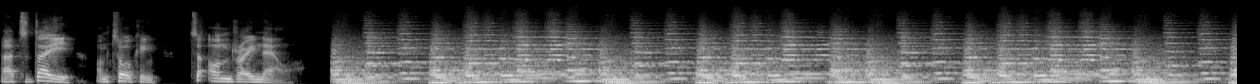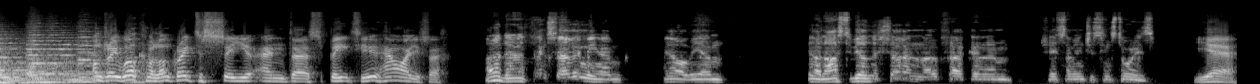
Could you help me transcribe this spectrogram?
Uh, today, I'm talking to Andre Nel. Andre, welcome along. Great to see you and uh, speak to you. How are you, sir? Hello, Darren. Thanks for having me. Um, yeah, we um, yeah, nice to be on the show, and hopefully I can um, share some interesting stories. Yeah.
